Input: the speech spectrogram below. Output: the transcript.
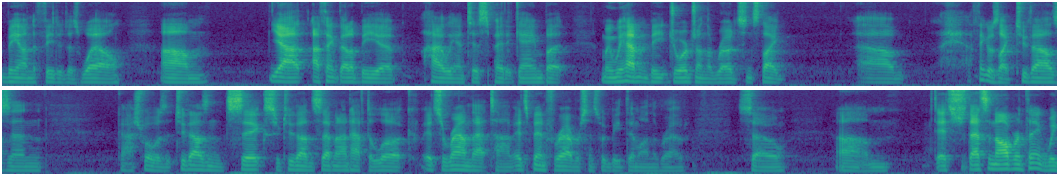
be undefeated as well. Um, yeah, I think that'll be a highly anticipated game. But I mean, we haven't beat Georgia on the road since like um, I think it was like 2000. Gosh, what was it? 2006 or 2007? I'd have to look. It's around that time. It's been forever since we beat them on the road. So, um, it's that's an Auburn thing. We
